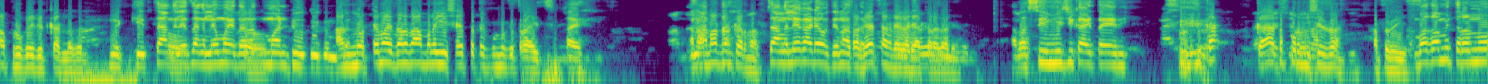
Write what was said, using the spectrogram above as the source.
अप्रूव काही गट काढला तरी नक्की चांगल्या चांगल्या मैदानात मान ठेवतोय तुमचा. आणि मोठ्या मैदानात आम्हाला यश आहे पतंग कुणकत राहायचं काय समाधान करणार. चांगल्या गाड्या होत्या ना आता. सगळ्यात चांगल्या गाड्या अकरा गाड्या. आता सिमीची काय तयारी? म्हणजे काय? काय आता परमिशनचा आता जाईल बघा मित्रांनो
